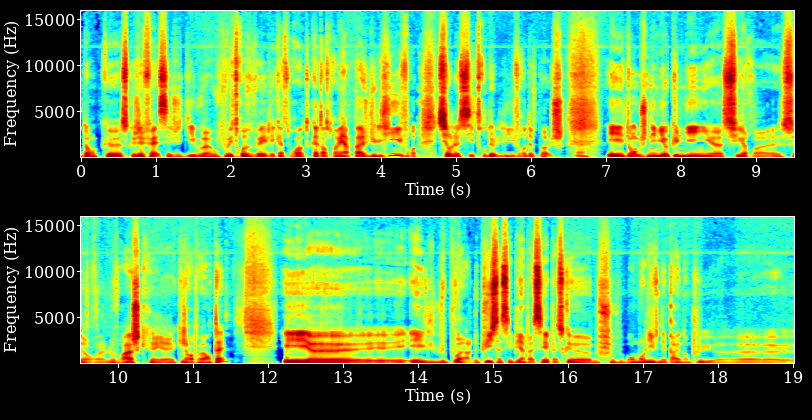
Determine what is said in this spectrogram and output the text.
Donc, euh, ce que j'ai fait, c'est j'ai dit vous, vous pouvez trouver les 14 14 premières pages du livre sur le site de livre de poche. Et donc, je n'ai mis aucune ligne euh, sur, euh, sur l'ouvrage qui- qu'il représentait. Et, euh, et- et voilà, depuis, ça s'est bien passé parce que bon, mon livre n'est pas non plus euh,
